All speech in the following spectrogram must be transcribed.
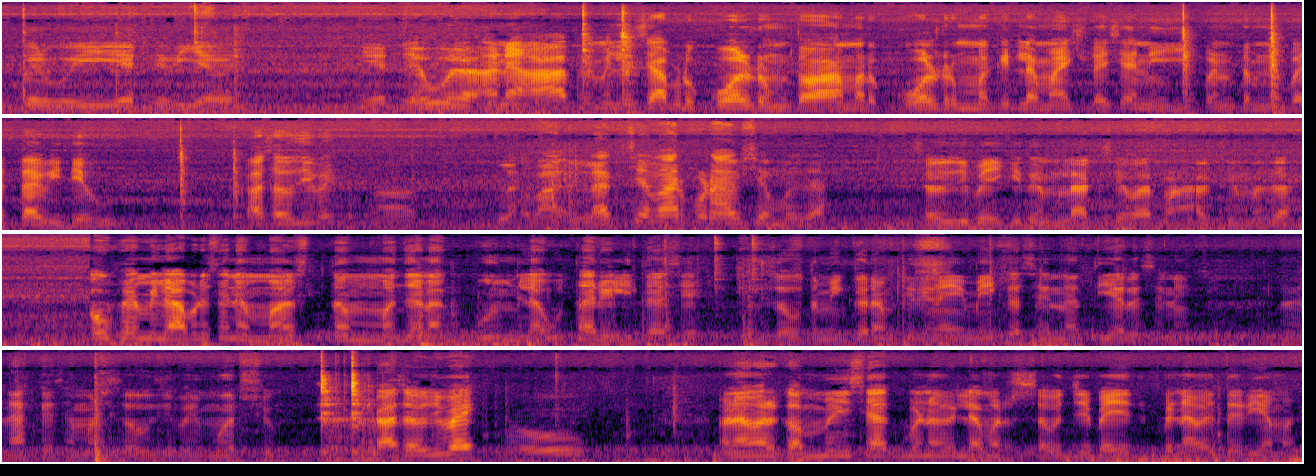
ઉપર હોય એ હેઠે વી આવે. એવું. અને આ ફેમિલી છે આપણો કોલ રૂમ તો આ અમારો કોલ રૂમમાં કેટલા માછલા છે ને એ પણ તમને બતાવી દેવું. હા લાગશે વાર પણ આવશે મજા. સૌજીભાઈ કીધું એમ લાગશે વાર પણ આવશે મજા. બહુ ફેમિલી આપણે છે ને મસ્ત મજાના ગુમલા ઉતારી લીધા છે. જો તમે ગરમ કરીને અહીં મેક હશે ને અત્યારે છે ને નાખે છે અમારે સૌજીભાઈ મરશું કા સૌજીભાઈ? અને અમારે ગમે શાક બનાવે એટલે અમારે સૌજીભાઈ બનાવે દરિયામાં.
